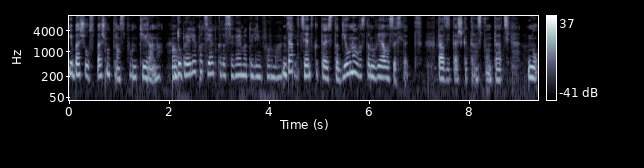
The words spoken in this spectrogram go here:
и беше успешно трансплантирана. Добре ли е пациентката сега? Имате ли информация? Да, пациентката е стабилна, възстановява се след тази тежка трансплантация. Но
